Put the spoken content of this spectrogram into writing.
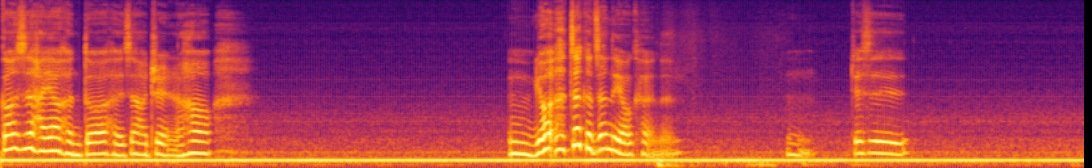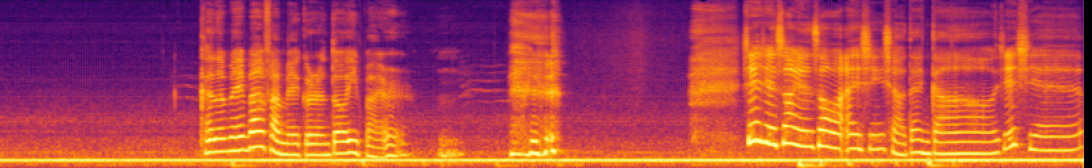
公司还有很多合照券，然后嗯，有这个真的有可能，嗯，就是。可能没办法，每个人都一百二。嗯，谢谢少言送我爱心小蛋糕，谢谢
